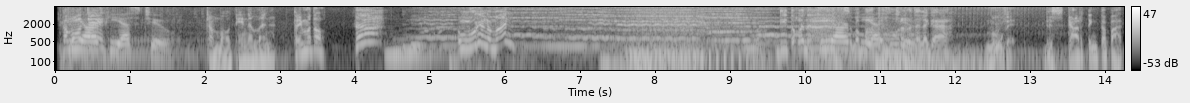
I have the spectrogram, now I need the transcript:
Kamote! DRPS2. Kamote naman. Try mo to. Ang mura naman! Dito ka na. Sa mapapamura ka talaga. Move it. Discarding tapat.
